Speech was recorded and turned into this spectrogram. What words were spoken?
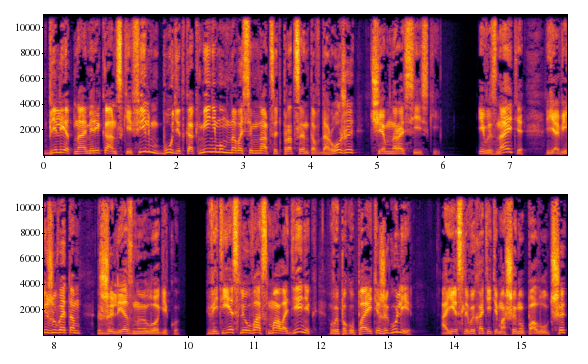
билет на американский фильм будет как минимум на 18% дороже, чем на российский. И вы знаете, я вижу в этом железную логику. Ведь если у вас мало денег, вы покупаете «Жигули», а если вы хотите машину получше,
